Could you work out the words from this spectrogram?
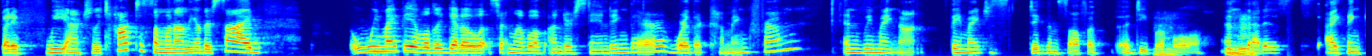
But if we actually talk to someone on the other side, we might be able to get a certain level of understanding there where they're coming from. And we might not. They might just dig themselves a, a deeper mm-hmm. hole. And mm-hmm. that is I think,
